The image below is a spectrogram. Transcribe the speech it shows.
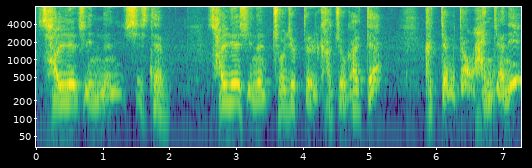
살릴 수 있는 시스템, 살릴 수 있는 조직들을 가져갈 때 그때부터 완전히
